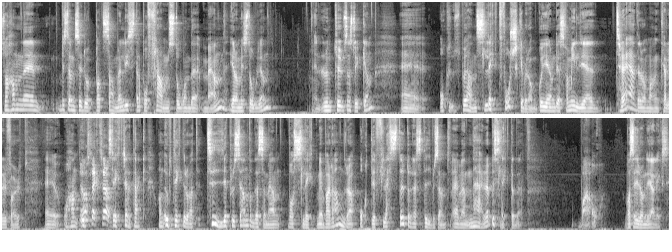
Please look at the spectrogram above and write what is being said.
Så han eh, bestämde sig då på att samla en lista på framstående män genom historien. Runt tusen stycken. Eh, och så började han släktforska med dem. Gå igenom deras familjeträd eller vad man kallar det för. Eh, och han Ja, släktträd. Släktträd, tack. Och han upptäckte då att 10% av dessa män var släkt med varandra och de flesta av dessa 10% var även nära besläktade. Wow. Vad säger du om det Alex?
